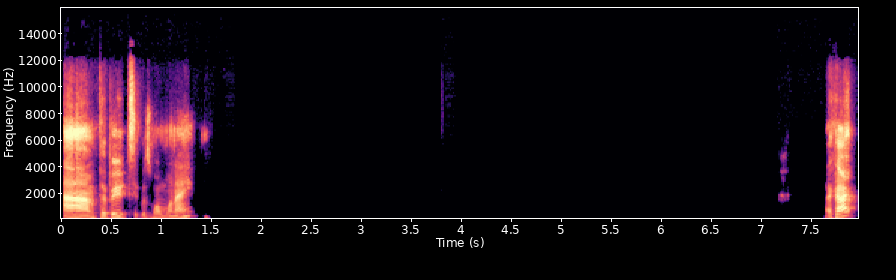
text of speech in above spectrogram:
And for boots, it was 118. Okay.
